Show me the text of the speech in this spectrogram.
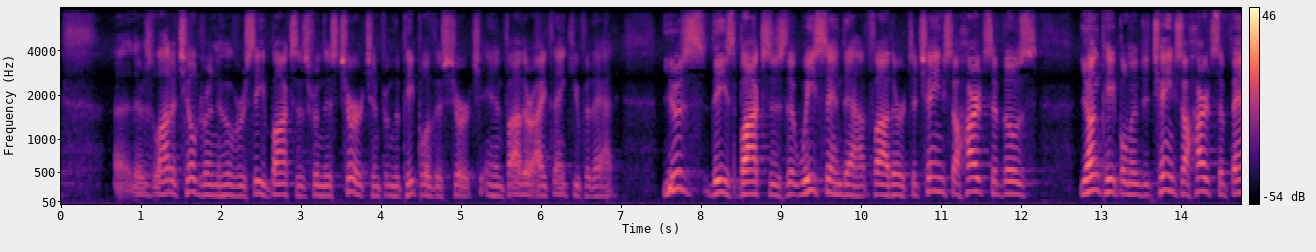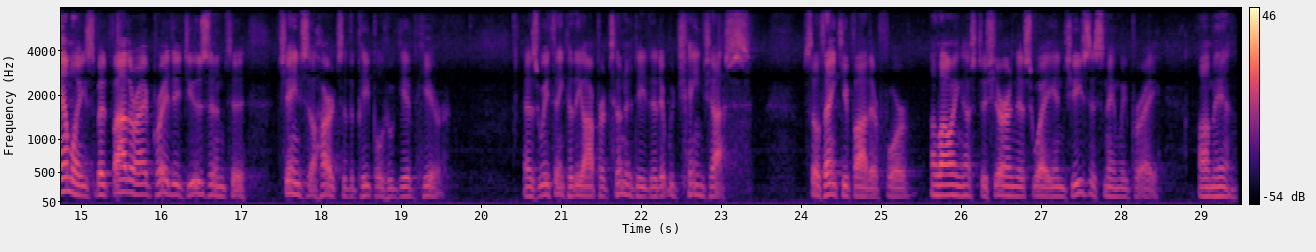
uh, there's a lot of children who've received boxes from this church and from the people of this church. And Father, I thank you for that. Use these boxes that we send out, Father, to change the hearts of those young people and to change the hearts of families. But Father, I pray that you use them to change the hearts of the people who give here as we think of the opportunity that it would change us. So thank you, Father, for allowing us to share in this way. In Jesus' name we pray. Amen.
